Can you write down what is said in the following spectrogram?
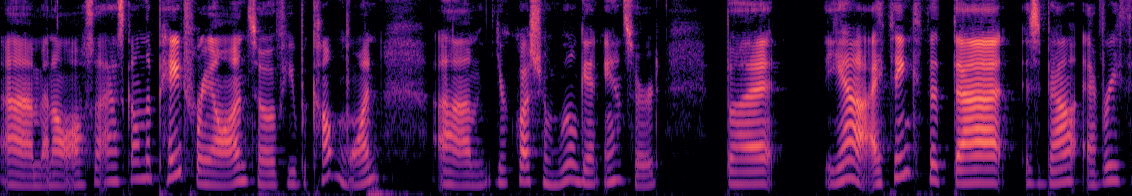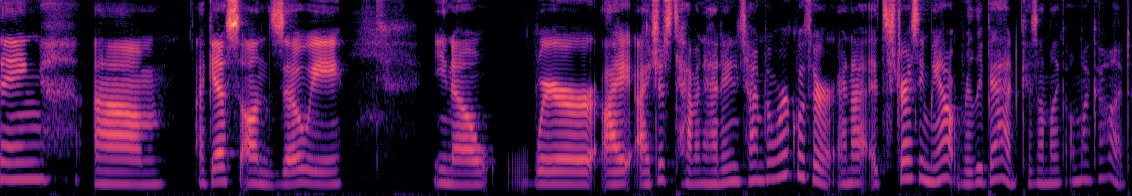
Um, and I'll also ask on the Patreon. So if you become one, um, your question will get answered. But yeah, I think that that is about everything. Um, I guess on Zoe, you know, where I, I just haven't had any time to work with her. And I, it's stressing me out really bad because I'm like, oh my God,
